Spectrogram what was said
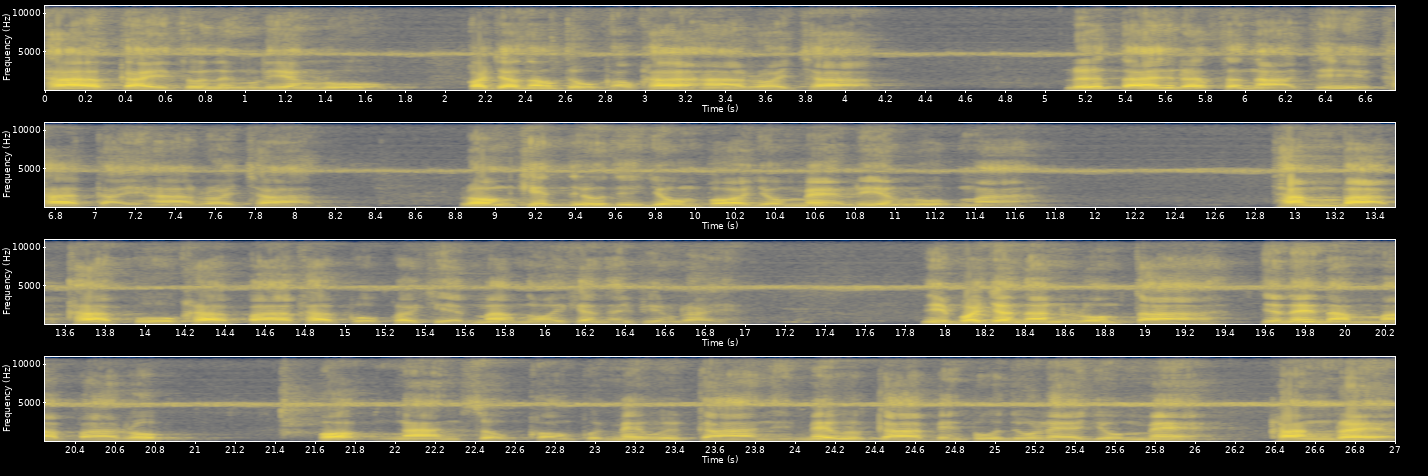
ฆ่าไก่ตัวหนึ่งเลี้ยงลูก ก็จะต้องถูกเขาฆ่าห้าร้อยชาติ หรือตายในลักษณะที่ฆ่าไก่ห้าร้อยชาติ ลองคิดดูที่โยมพ่อโยมแม่เลี้ยงลูกมาทำบาปฆ่าปูฆ่าปลาฆ่ากบฆ่าเขียดมากน้อยแค่ไหนเพียงไร นี่เพราะฉะนั้นหลวงตาจะได้นำมาปรารบ เพราะงานศพของคุณแม่อุกานี่แม่อุกาเป็นผู้ดูแลโยมแม่ครั้งแรก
